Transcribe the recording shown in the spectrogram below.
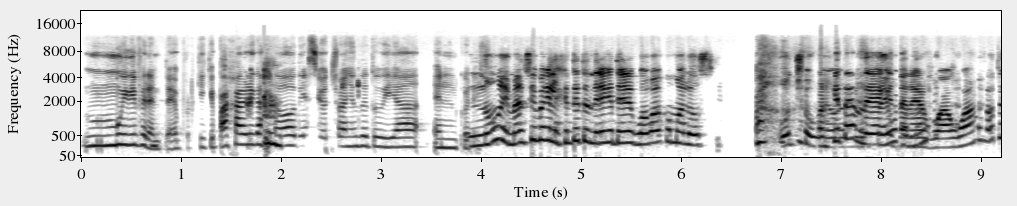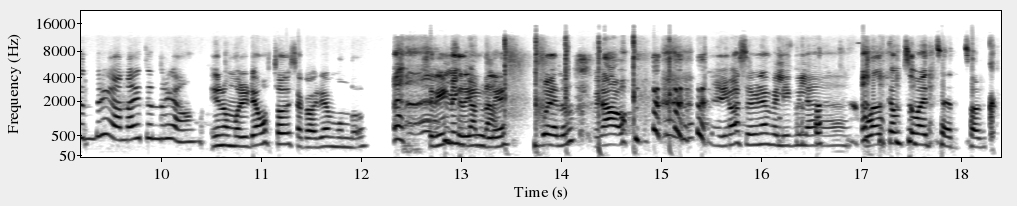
muy diferente, porque qué paja haber gastado 18 años de tu vida en el colegio. No, y más encima que la gente tendría que tener guagua como a los 8. ¿Por qué tendría que tener guagua? No tendría, nadie tendría. Y nos moriríamos todos y se acabaría el mundo. Sería Me encanta. increíble. Bueno, Bravo. Deberíamos hacer una película. Welcome to my TED Talk.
